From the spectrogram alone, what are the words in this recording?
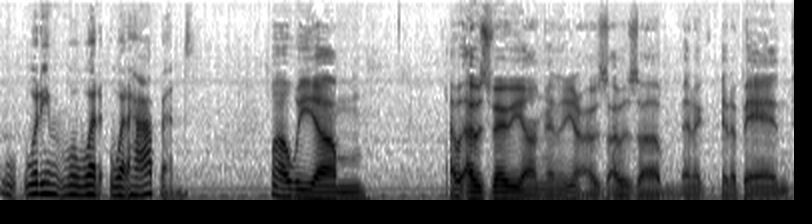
W- What do you? Well, what what happened? Well, we um, I, w- I was very young, and you know, I was I was um, in a in a band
